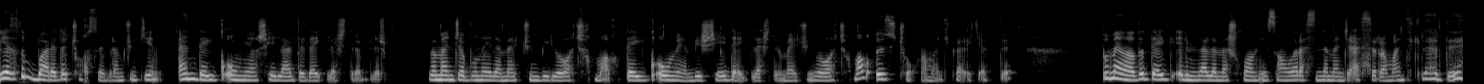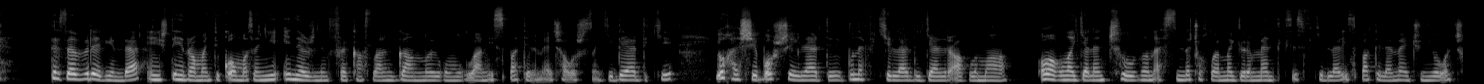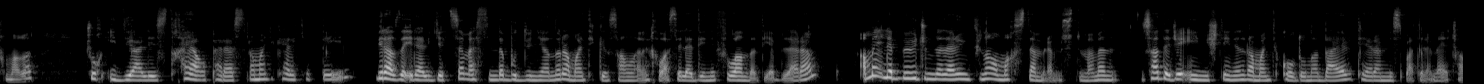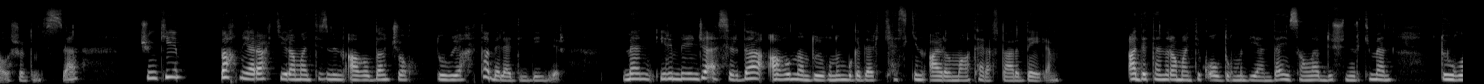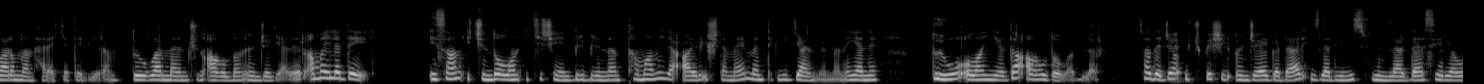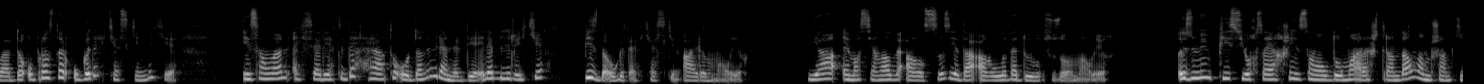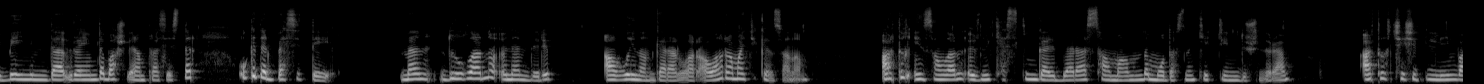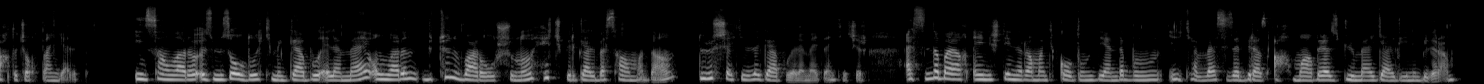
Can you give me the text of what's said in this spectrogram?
Riyaziyyatı bu barədə çox sevirəm, çünki ən dəqiq olmayan şeyləri də dəqiqləşdirə bilir. Və məncə bunu eləmək üçün bir yola çıxmaq, dəqiq olmayan bir şeyi dəqiqləşdirmək üçün yola çıxmaq özü çox romantik hərəkətdir. Bu mənada dəqiq elmlərlə məşğul olan insanlar əslində məncə əsl romantiklərdir. Təsəvvür eləyin də, Einstein romantik olmasa niyə enerjinin frekansların qanuna uyğunluqlarını isbat etməyə çalışsın ki, deyərdi ki, yox hər şey boş şeylərdir, bu nə fikirlərdir gəlir ağlıma. O ağlına gələn çılğın, əslində çoxlarına görə məntiqsiz fikirləri isbat etmək üçün yola çıxmağı çox idealist, xəyalpərəst, romantik hərəkət deyil. Biraz da irəli getsəm, əslində bu dünyanı romantik insanların xilas elədiyini filan da deyə bilərəm. Amma elə böyük cümlələrin yükünü almaq istəmirəm üstümə. Mən sadəcə Einsteynin romantik olduğuna dair teorem isbat etməyə çalışırdım sizə. Çünki baxmayaraq ki, romantizmin ağıldan çox duyğuya xitab elədiyi deyilir. Mən 21-ci əsrdə ağılla duyğunun bu qədər kəskin ayrılmağı tərəfdarı deyiləm. Adətən romantik olduğumu deyəndə insanlar düşünür ki, mən duyğularımla hərəkət eləyirəm. Duyğular mənim üçün ağıldan öncə gəlir, amma elə deyil. İnsanın içində olan iki şeyin bir-birindən tamamilə ayrı işləməyi məntiqli gəlmir mənə. Yəni duyğu olan yerdə ağıl da ola bilər. Sadəcə 3-5 il öncəyə qədər izlədiyimiz filmlərdə, seriallarda obrazlar o qədər kəskindir ki, İnsanların əksəriyyəti də həyatı oradan öyrənir deyə elə bilirik ki, biz də o qədər kəskin ayrılmalıyıq. Ya emosional və ağılsız, ya da ağıllı və duyğusuz olmalıyıq. Özümün pis yoxsa yaxşı insan olduğumu araşdıranda anlamışam ki, beynimdə, ürəyimdə baş verən proseslər o qədər bəsit deyil. Mən duyğularına önəm verib ağlı ilə qərarlar alan romantik insanam. Artıq insanların özünü kəskin qəlblərə salmağının da modasının keçdiyini düşünürəm. Artıq çeşidliliyin vaxtı çoxdan gəlib insanları özümüzü olduğu kimi qəbul eləmək, onların bütün varoluşunu heç bir qəlbə salmadan dürüst şəkildə qəbul eləməkdən keçir. Əslində bayaq Einstein romantik olduğunu deyəndə bunun ilk əvvəl sizə biraz axmaq, biraz gülməli gəldiyini bilirəm.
